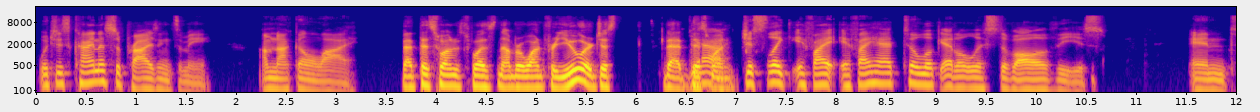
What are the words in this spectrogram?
which is kind of surprising to me. I'm not gonna lie. That this one was number one for you, or just that this Yeah, one? just like if I if I had to look at a list of all of these and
